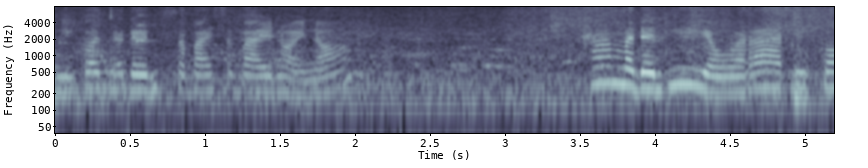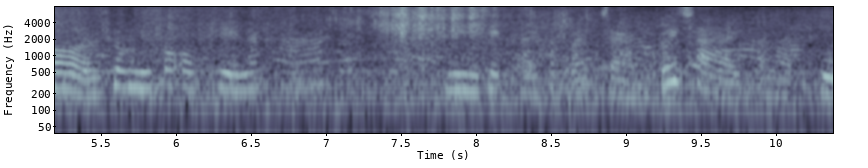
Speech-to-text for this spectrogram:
วันนี้ก็จะเดินสบายๆหน่อยเนาะถ้ามาเดินที่เยาวราชนี่ก็ช่วงนี้ก็โอเคนะคะนี่คล้ายๆกับอาจารย์กุ้ยชายตลาดภู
